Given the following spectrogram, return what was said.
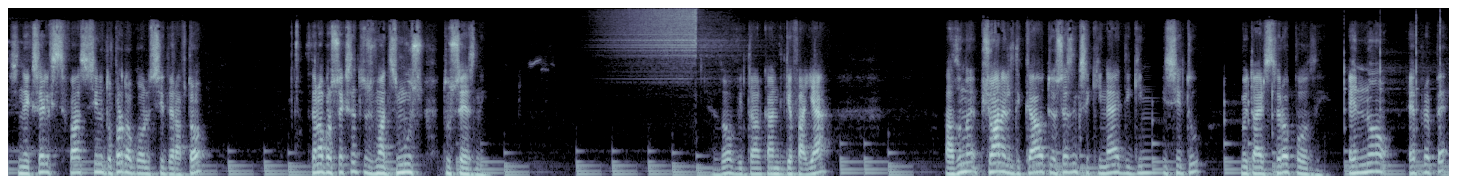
Στην εξέλιξη της φάσης είναι το πρώτο γκολ σύντερ αυτό. Θέλω να προσέξετε τους βηματισμούς του Σέσνη. Εδώ ο Βιτάλ κάνει την κεφαλιά. Θα δούμε πιο αναλυτικά ότι ο Σέσνη ξεκινάει την κίνησή του με το αριστερό πόδι, ενώ έπρεπε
